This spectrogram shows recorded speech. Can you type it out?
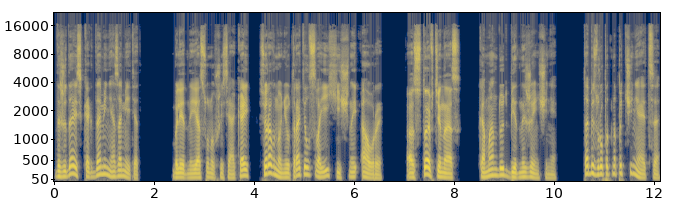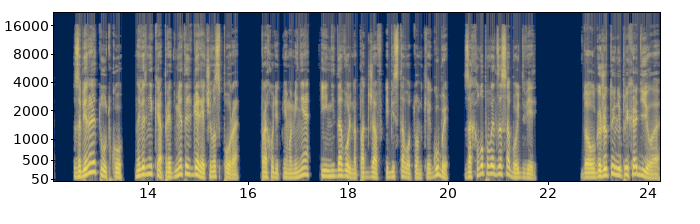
дожидаясь, когда меня заметят. Бледный и осунувшийся Акай все равно не утратил своей хищной ауры. «Оставьте нас!» — командует бедной женщине. Та безропотно подчиняется, Забирает утку, наверняка предмет их горячего спора. Проходит мимо меня и, недовольно поджав и без того тонкие губы, захлопывает за собой дверь. «Долго же ты не приходила?»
